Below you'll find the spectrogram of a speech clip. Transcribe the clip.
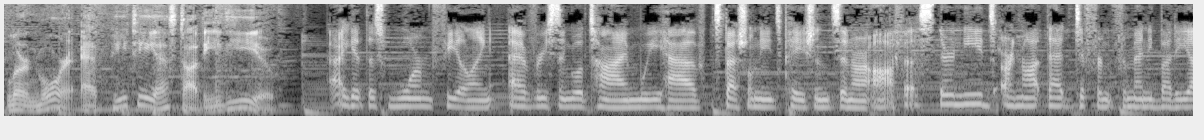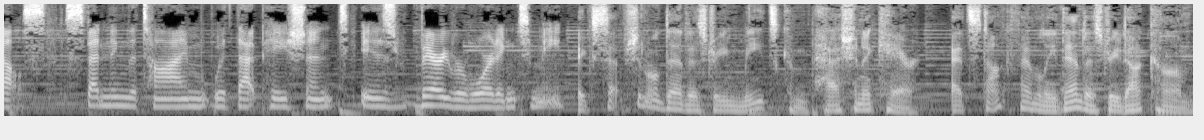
Learn more at pts.edu. I get this warm feeling every single time we have special needs patients in our office. Their needs are not that different from anybody else. Spending the time with that patient is very rewarding to me. Exceptional dentistry meets compassionate care at stockfamilydentistry.com.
